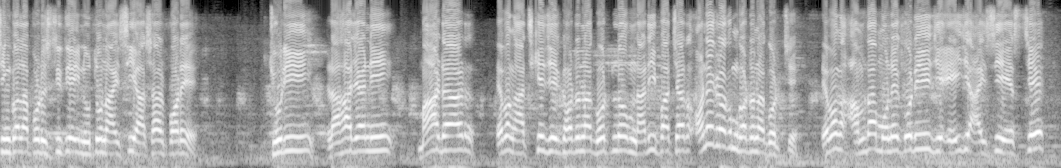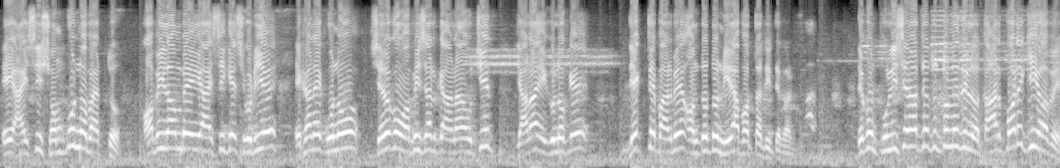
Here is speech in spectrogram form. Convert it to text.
শৃঙ্খলা পরিস্থিতি এই নতুন আইসি আসার পরে চুরি রাহাজানি মার্ডার এবং আজকে যে ঘটনা ঘটলো নারী পাচার অনেক রকম ঘটনা ঘটছে। এবং আমরা মনে করি যে এই যে আইসি এসছে এই আইসি সম্পূর্ণ ব্যর্থ। অবিলম্বে এই আইসিকে সরিয়ে এখানে কোনো সেরকম অফিসারকে আনা উচিত যারা এগুলোকে দেখতে পারবে, অন্তত নিরাপত্তা দিতে পারবে। দেখুন, পুলিশের হাতে তো তুলে দিল, তারপরে কি হবে?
